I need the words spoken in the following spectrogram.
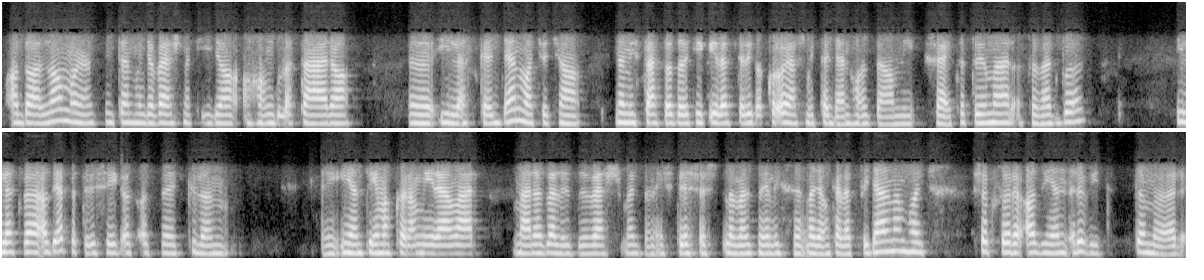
a dallam olyan szinten, hogy a versnek így a, a hangulatára ö, illeszkedjen, vagy hogyha nem is százszerzalékig illeszkedik, akkor olyasmit tegyen hozzá, ami sejthető már a szövegből illetve az értetőség az, az egy külön ilyen témakör, amire már, már az előző vers megzenésítéses lemeznél is nagyon kellett figyelnem, hogy sokszor az ilyen rövid, tömör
